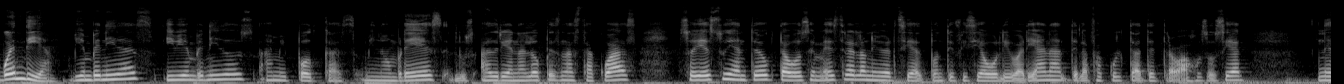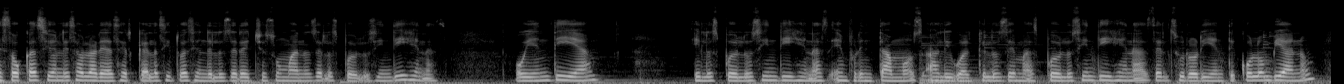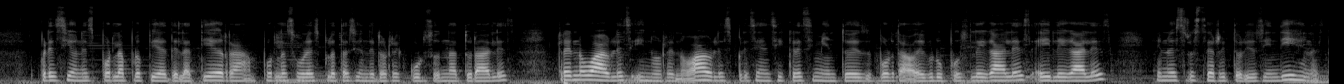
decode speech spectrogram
Buen día, bienvenidas y bienvenidos a mi podcast. Mi nombre es Luz Adriana López Nastacuaz. Soy estudiante de octavo semestre de la Universidad Pontificia Bolivariana de la Facultad de Trabajo Social. En esta ocasión les hablaré acerca de la situación de los derechos humanos de los pueblos indígenas. Hoy en día, en los pueblos indígenas enfrentamos, al igual que los demás pueblos indígenas del suroriente colombiano, presiones por la propiedad de la tierra, por la sobreexplotación de los recursos naturales, renovables y no renovables, presencia y crecimiento desbordado de grupos legales e ilegales en nuestros territorios indígenas,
